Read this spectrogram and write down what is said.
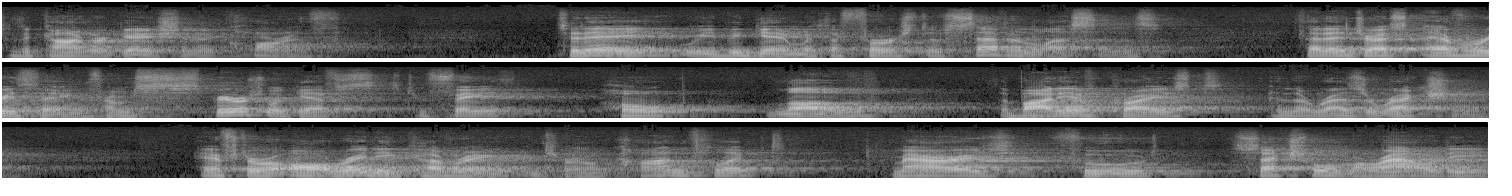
to the congregation in Corinth. Today, we begin with the first of seven lessons that address everything from spiritual gifts to faith, hope, love, the body of Christ, and the resurrection. After already covering internal conflict, marriage, food, sexual morality,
